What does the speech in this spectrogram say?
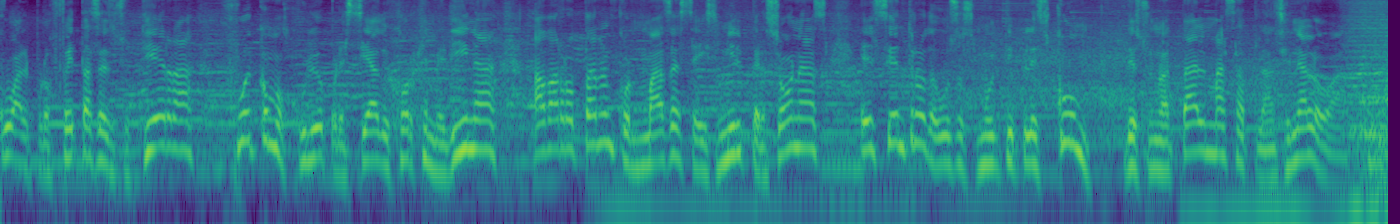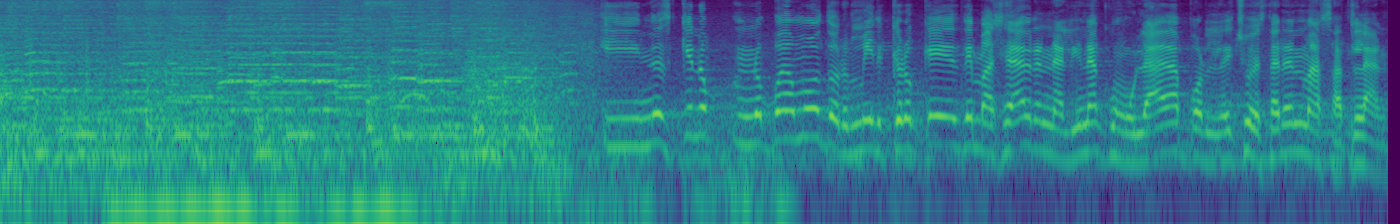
Cual profetas en su tierra, fue como Julio Preciado y Jorge Medina abarrotaron con más de 6 mil personas el centro de usos múltiples CUM de su natal Mazatlán, Sinaloa. Que no, no podamos dormir, creo que es demasiada adrenalina acumulada por el hecho de estar en Mazatlán.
